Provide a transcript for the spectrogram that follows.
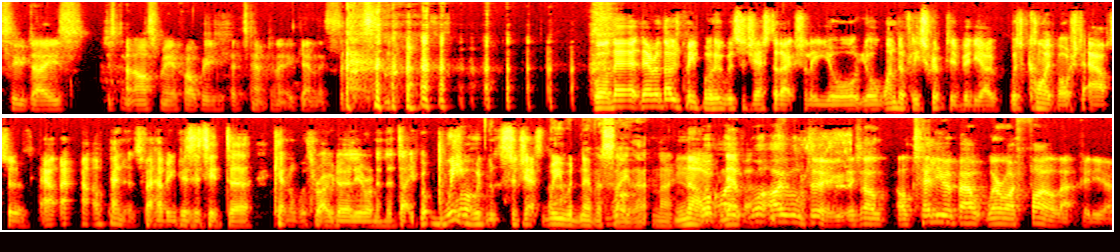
two days. Just don't ask me if I'll be attempting it again this season. Well, there, there are those people who would suggest that actually your your wonderfully scripted video was kiboshed out of out, out of penance for having visited uh, Kenilworth Road earlier on in the day. But we wouldn't suggest that. We would never say Well, that. No. No, what never. I, what I will do is I'll I'll tell you about where I file that video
